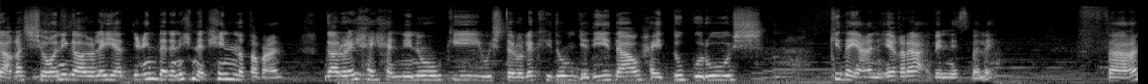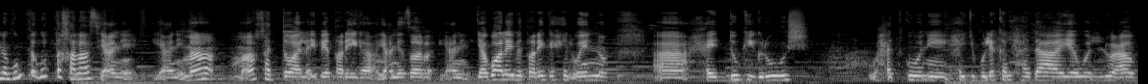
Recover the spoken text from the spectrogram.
غشوني قالوا لي عندنا نحن الحنة طبعا. قالوا لي حيحننوكي ويشتروا لك هدوم جديدة وحيدوك قروش. كده يعني إغراء بالنسبة لي. فأنا قمت قلت خلاص يعني يعني ما ما اخذتوا علي بطريقة يعني زر يعني جابوا علي بطريقة حلوة إنه آه حيدوكي قروش وحتكوني حيجيبوا لك الهدايا واللعب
